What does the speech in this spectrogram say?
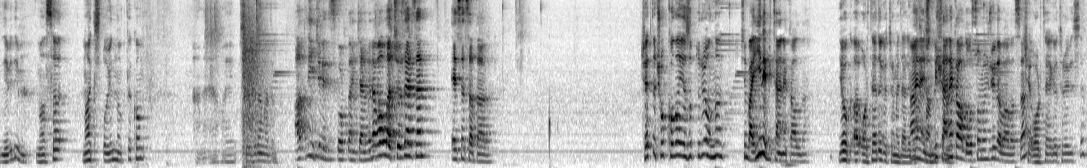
Ne bileyim masa maxoyun.com Aman koyayım sığdıramadım. At linkini Discord'dan kendine. Valla çözersen SS at abi. Chat'te çok kolay yazıp duruyor ondan Şimdi bak yine bir tane kaldı. yok ortaya da götürmediler. Aynen işte bir tane kaldı. O sonuncuyu da bağlasa. şey ortaya götürebilse.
